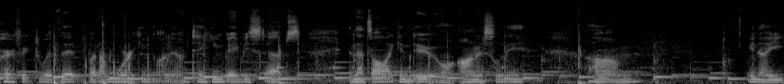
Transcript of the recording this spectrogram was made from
perfect with it, but I'm working on it. I'm taking baby steps, and that's all I can do, honestly. Um, you know, you,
